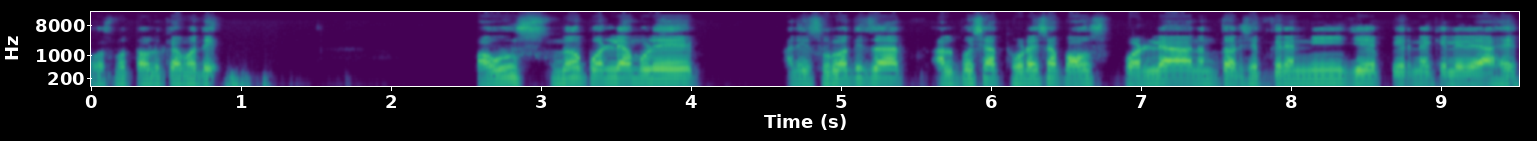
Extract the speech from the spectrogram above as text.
वसमत तालुक्यामध्ये पाऊस न पडल्यामुळे आणि सुरुवातीचा अल्पशा थोड्याशा पाऊस पडल्यानंतर शेतकऱ्यांनी जे पेरण्या केलेल्या आहेत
